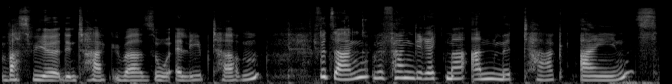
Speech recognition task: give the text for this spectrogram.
was wir den Tag über so erlebt haben. Ich würde sagen, wir fangen direkt mal an mit Tag 1.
